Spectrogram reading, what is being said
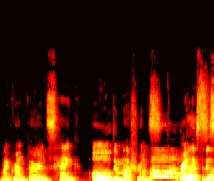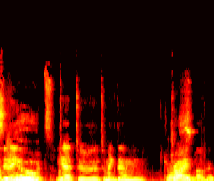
my grandparents hang all the mushrooms right next to the city. That's so ceiling. Cute. Yeah, to to make them Dry. dry. Smell good.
